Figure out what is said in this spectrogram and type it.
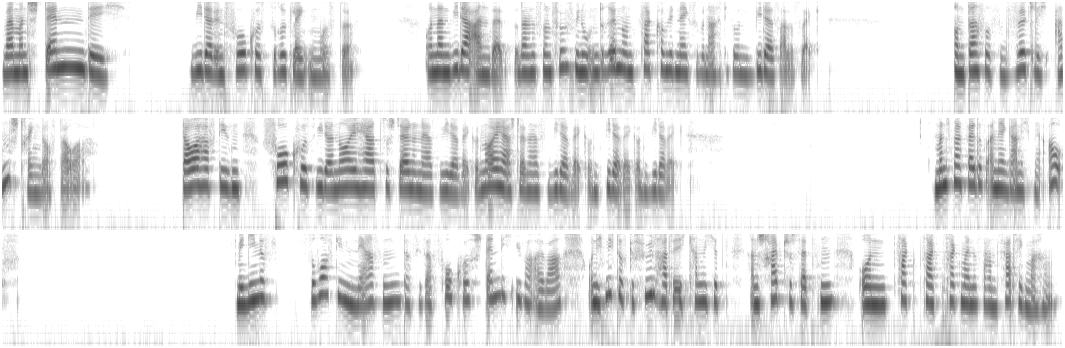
weil man ständig wieder den Fokus zurücklenken musste und dann wieder ansetzt und dann ist man fünf Minuten drin und zack kommt die nächste Benachrichtigung und wieder ist alles weg. Und das ist wirklich anstrengend auf Dauer. Dauerhaft diesen Fokus wieder neu herzustellen und er ist wieder weg und neu herstellen, er ist wieder weg und wieder weg und wieder weg. Manchmal fällt es einem ja gar nicht mehr auf. Mir ging es so auf die Nerven, dass dieser Fokus ständig überall war und ich nicht das Gefühl hatte, ich kann mich jetzt an den Schreibtisch setzen und zack, zack, zack meine Sachen fertig machen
